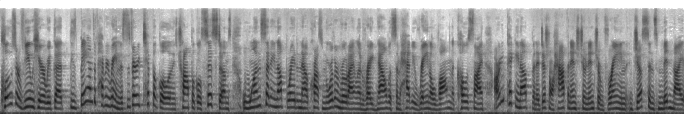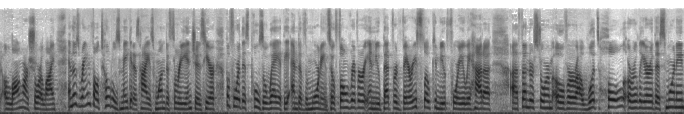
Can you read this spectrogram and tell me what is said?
closer view here, we've got these bands of heavy rain. This is very typical in these tropical systems. One setting up right now across northern Rhode Island right now with some heavy rain along the coastline. Already picking up an additional half an inch to an inch of rain just since midnight along our shoreline. And those rainfall totals make it as high as one to three inches here before this pulls away at the end of the morning. So Fall River and New Bedford, very slow commute for you. We had a, a thunderstorm over uh, Woods Hole earlier this morning,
